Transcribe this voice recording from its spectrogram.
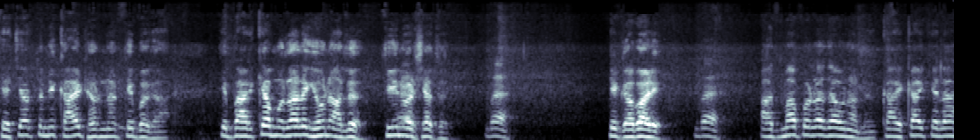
त्याच्यावर तुम्ही काय ठरणार ते बघा. ते बारक्या मुलाला घेऊन आलं तीन वर्षाचं. बर. ते गबाळे. बर. आदमापूरला जाऊन आलं. काय काय केला?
